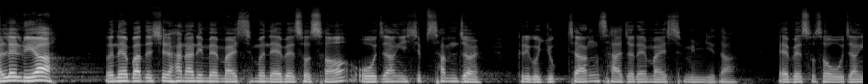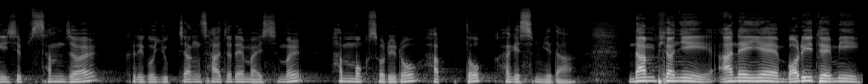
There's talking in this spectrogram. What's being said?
할렐루야. 은혜 받으실 하나님의 말씀은 에베소서 5장 23절 그리고 6장 4절의 말씀입니다. 에베소서 5장 23절 그리고 6장 4절의 말씀을 한 목소리로 합독하겠습니다. 남편이 아내의 머리됨이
